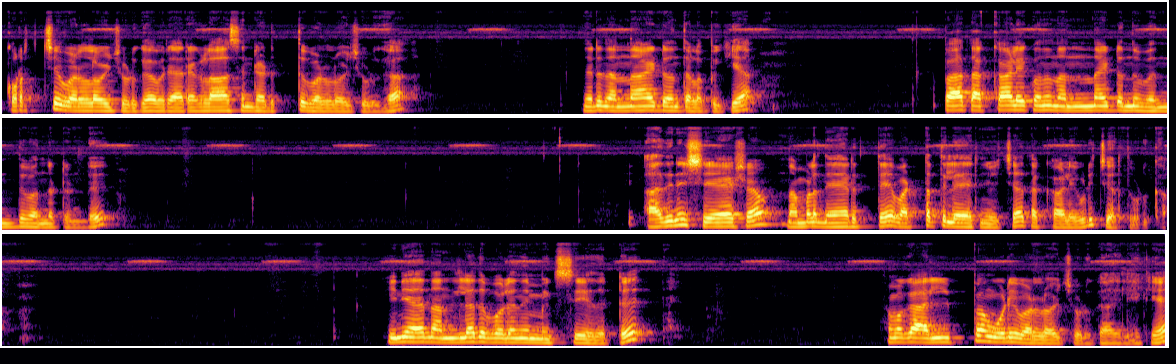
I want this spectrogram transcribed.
കുറച്ച് വെള്ളം ഒഴിച്ച് കൊടുക്കുക. ഒരു അര ഗ്ലാസിന്റെ അടുത്ത് വെള്ളം ഒഴിച്ച് കൊടുക്കുക. എന്നിട്ട് നന്നായിട്ടൊന്ന് തിളപ്പിക്കുക. അപ്പോൾ ആ തക്കാളിയൊക്കെ ഒന്ന് നന്നായിട്ടൊന്ന് വെന്ത് വന്നിട്ടുണ്ട്. അതിന് ശേഷം നമ്മൾ നേരത്തെ വട്ടത്തിലരിഞ്ഞ് വെച്ച തക്കാളി കൂടി ചേർത്ത് കൊടുക്കാം ഇനി അത് നല്ലതുപോലെ ഒന്ന് മിക്സ് ചെയ്തിട്ട് നമുക്ക് അല്പം കൂടി വെള്ളം ഒഴിച്ച് കൊടുക്കുക അതിലേക്ക്.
